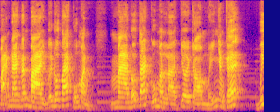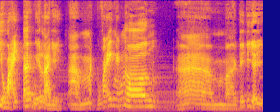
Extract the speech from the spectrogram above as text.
bạn đang đánh bài với đối tác của mình mà đối tác của mình là chơi trò mỹ nhân kế. Ví dụ vậy. Thế nghĩa là gì? À, mặc váy ngắn hơn. À, mà cái cái gì?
